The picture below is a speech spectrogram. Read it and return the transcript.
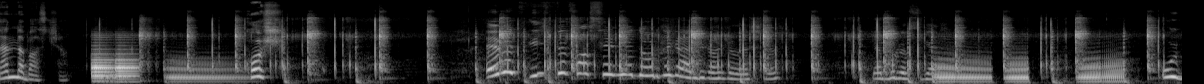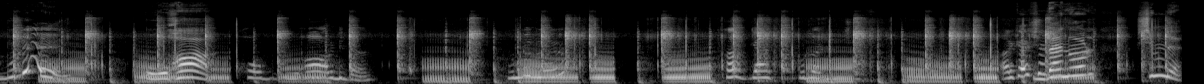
Sen de basacaksın. Koş. Evet ilk defa seviye 4'e geldik arkadaşlar. Ya burası gel. Oy bu ne? Oha. Ha, harbiden. Bu ne be? Ha gel buradan. Arkadaşlar Ben or... Şimdi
